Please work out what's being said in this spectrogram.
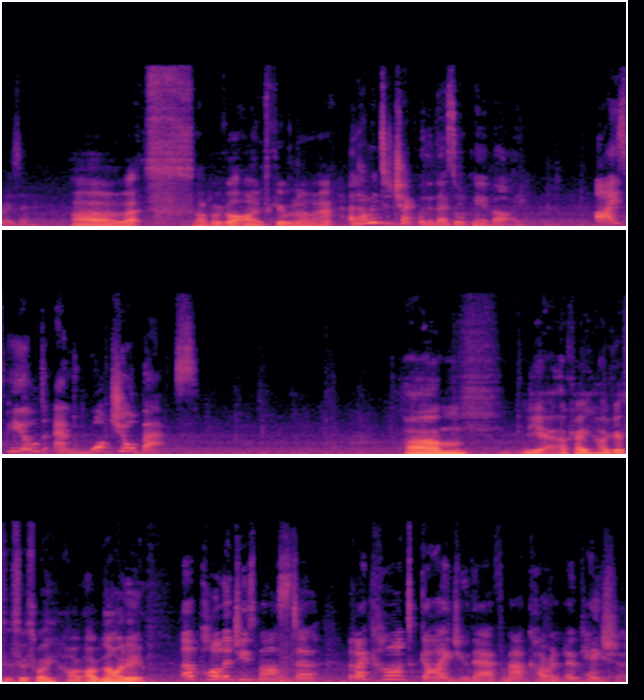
Arisen. Oh, that's. I forgot I'd given her that. Allow me to check whether there's aught nearby. Eyes peeled and watch your backs. Um, yeah, okay, I guess it's this way. I, I've no idea. Apologies, Master, but I can't guide you there from our current location.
